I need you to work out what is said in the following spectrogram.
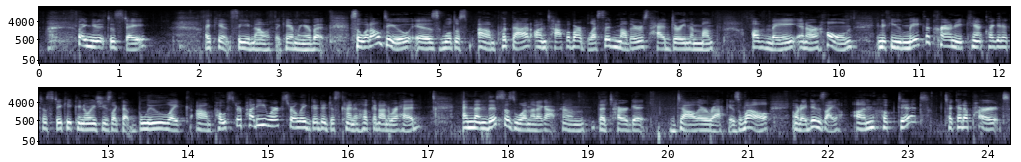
if I can get it to stay. I can't see now with the camera here, but so what I'll do is we'll just um, put that on top of our Blessed Mother's head during the month of May in our home. And if you make a crown and you can't quite get it to stick, you can always use like that blue like um, poster putty works really good to just kind of hook it onto her head. And then this is one that I got from the Target dollar rack as well. And what I did is I unhooked it, took it apart,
